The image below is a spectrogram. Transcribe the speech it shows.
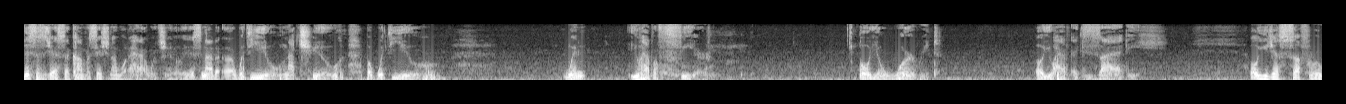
This is just a conversation I want to have with you. It's not uh, with you, not you, but with you. When you have a fear, or you're worried, or you have anxiety, or you just suffer,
